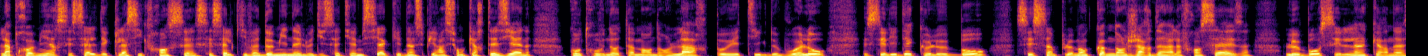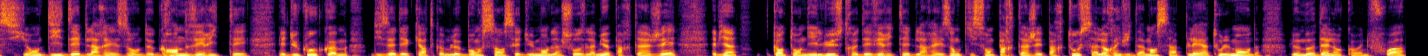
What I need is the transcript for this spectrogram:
La première, c'est celle des classiques français. C'est celle qui va dominer le XVIIe siècle, est d'inspiration cartésienne, qu'on trouve notamment dans l'art poétique de Boileau. Et c'est l'idée que le beau, c'est simplement comme dans le jardin à la française. Le beau, c'est l'incarnation d'idées de la raison, de grandes vérités. Et du coup, comme disait Descartes, comme le bon sens est du monde la chose la mieux partagée, eh bien, quand on illustre des vérités de la raison qui sont partagées par tous, alors évidemment ça plaît à tout le monde. Le modèle, encore une fois,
